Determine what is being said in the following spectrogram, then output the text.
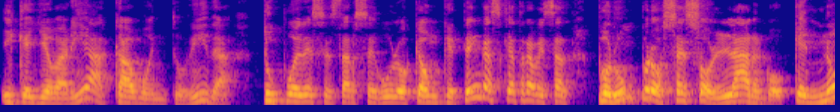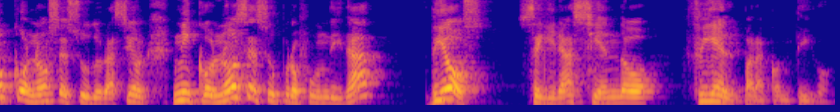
y que llevaría a cabo en tu vida, tú puedes estar seguro que aunque tengas que atravesar por un proceso largo que no conoce su duración ni conoce su profundidad, Dios seguirá siendo fiel para contigo.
